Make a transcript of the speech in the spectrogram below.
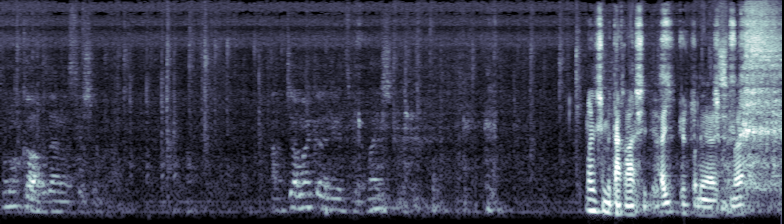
その他ございますでしょうか。あ、じゃあ前から2列目、前にして。マ西村高橋です。はいお願いします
